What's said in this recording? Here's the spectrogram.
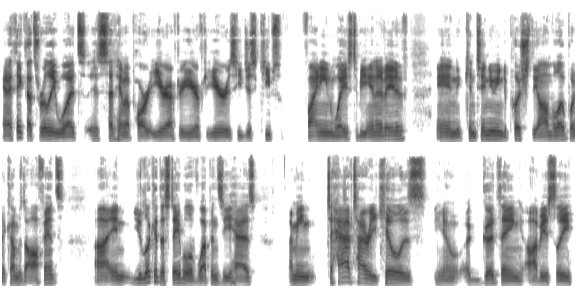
And I think that's really what has set him apart year after year after year is he just keeps finding ways to be innovative and continuing to push the envelope when it comes to offense. Uh, and you look at the stable of weapons he has. I mean, to have Tyreek Hill is, you know, a good thing, obviously,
